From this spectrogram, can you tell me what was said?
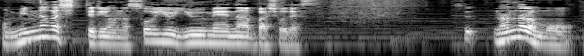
もうみんなが知ってるようなそういう有名な場所です。なんならもう、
